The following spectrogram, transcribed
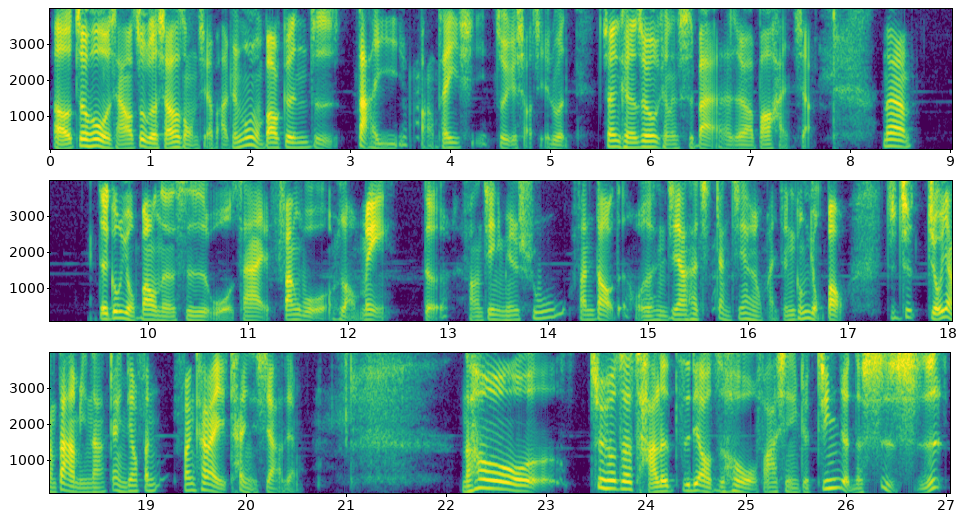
呃，最后我想要做个小小总结把。人工拥抱跟这大一绑在一起，做一个小结论。虽然可能最后可能失败了，大家要包含一下。那人工拥抱呢，是我在翻我老妹的房间里面书翻到的。我说你这样他干，这样有买人工拥抱，就就久仰大名啊，干一定要翻翻开来看一下这样。然后。最后在查了资料之后，我发现一个惊人的事实，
